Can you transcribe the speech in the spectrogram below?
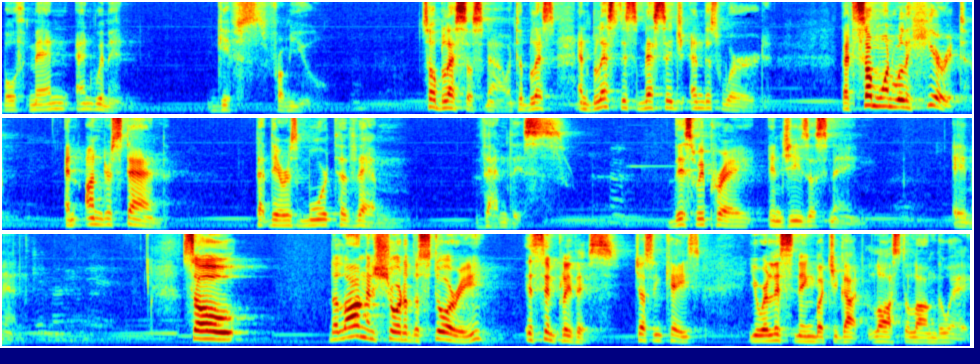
both men and women, gifts from you. So bless us now and to bless and bless this message and this word that someone will hear it and understand that there is more to them than this. This we pray in Jesus name. Amen. So the long and short of the story is simply this, just in case you were listening, but you got lost along the way.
